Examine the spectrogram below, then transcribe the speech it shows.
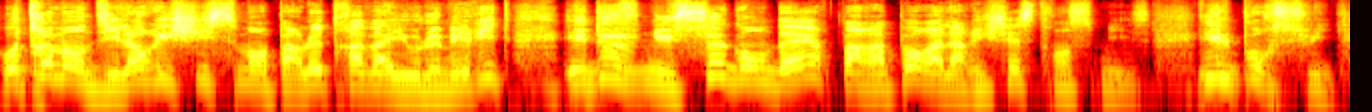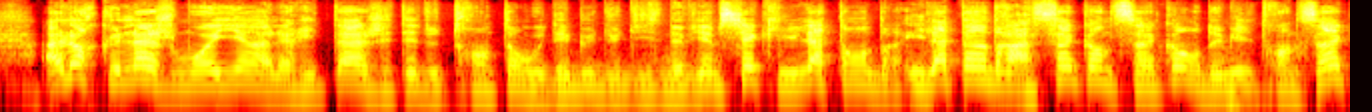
Autrement dit, l'enrichissement par le travail ou le mérite est devenu secondaire par rapport à la richesse transmise. Il poursuit. Alors que l'âge moyen à l'héritage était de 30 ans au début du 19e siècle, il il atteindra 55 ans en 2035.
